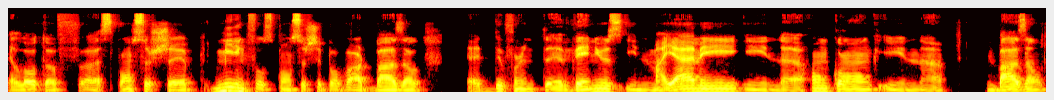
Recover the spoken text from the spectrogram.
a lot of uh, sponsorship meaningful sponsorship of art basel at different uh, venues in Miami, in uh, Hong Kong, in Basel.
